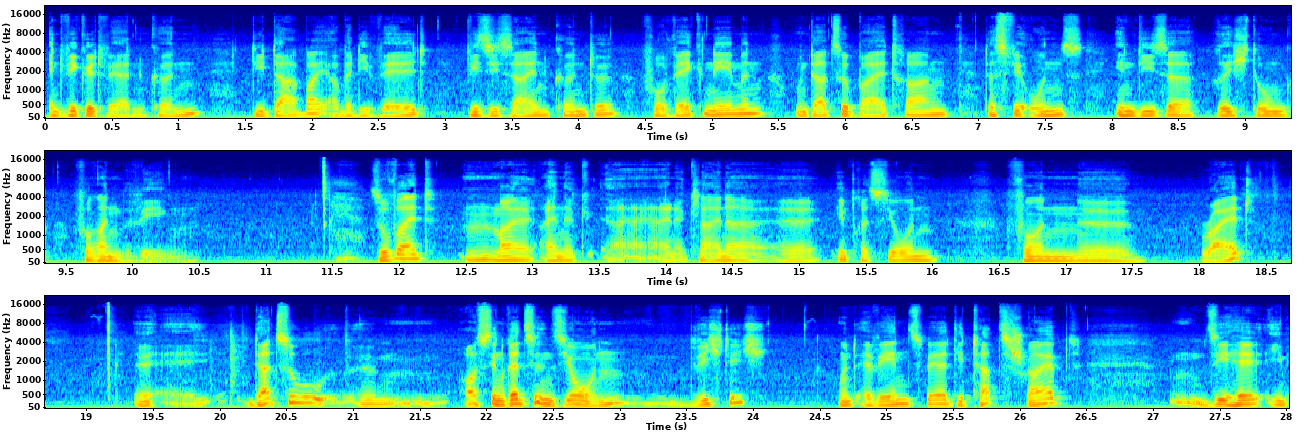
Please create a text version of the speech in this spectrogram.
entwickelt werden können, die dabei aber die Welt, wie sie sein könnte, vorwegnehmen und dazu beitragen, dass wir uns in dieser Richtung voranbewegen. Soweit hm, mal eine, eine kleine äh, Impression von äh, Wright. Äh, dazu ähm, aus den Rezensionen wichtig und erwähnenswert, die Taz schreibt, sie hält, im,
